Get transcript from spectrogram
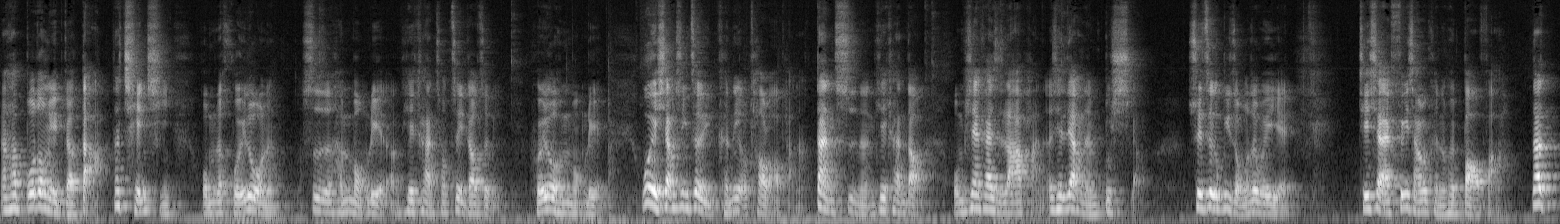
那它波动也比较大。那前期我们的回落呢是很猛烈的，你可以看从这里到这里回落很猛烈。我也相信这里肯定有套牢盘啊。但是呢，你可以看到我们现在开始拉盘，而且量能不小，所以这个币种我认为也接下来非常有可能会爆发。那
